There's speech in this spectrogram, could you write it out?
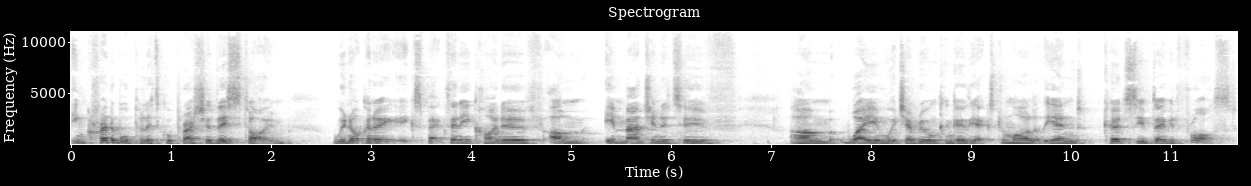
incredible political pressure this time, we're not going to expect any kind of um, imaginative um, way in which everyone can go the extra mile at the end, courtesy of David Frost.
